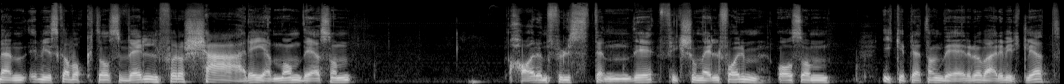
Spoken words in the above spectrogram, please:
Men vi skal vokte oss vel for å skjære gjennom det som har en fullstendig fiksjonell form, og som ikke pretenderer å være virkelighet.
